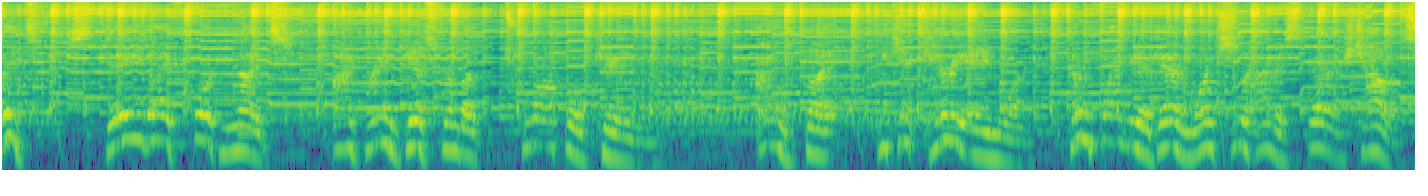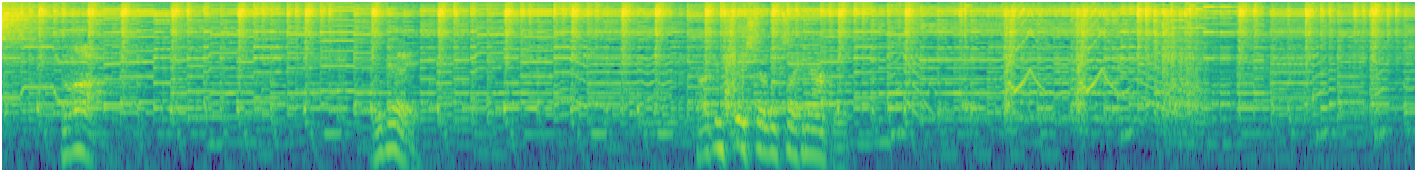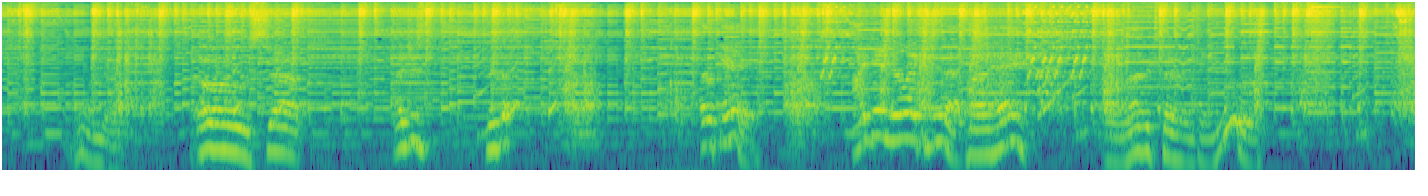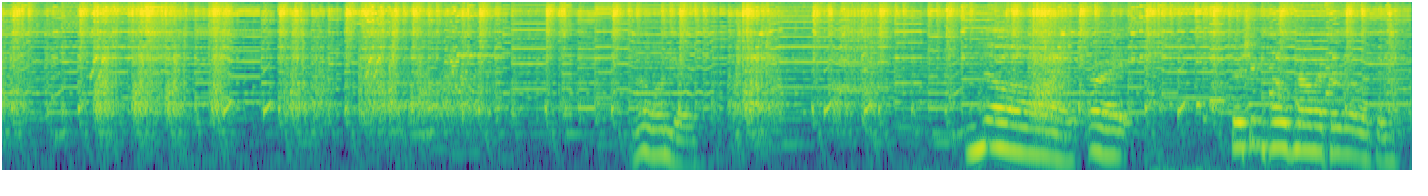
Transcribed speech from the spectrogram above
Wait! Stay thy fortnight! I bring gifts from the Troupple King. Oh, but you can't carry it anymore. Come find me again once you have a spare chalice. Ah. Okay. Talking fish that looks like an apple. Oh, snap. I just... Okay. I didn't know I could do that, but hey, I love experimenting. Ooh. I wonder. No! Alright. Fishing pole's now my favorite weapon.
